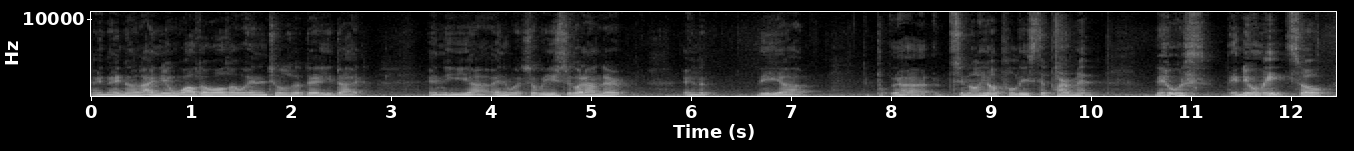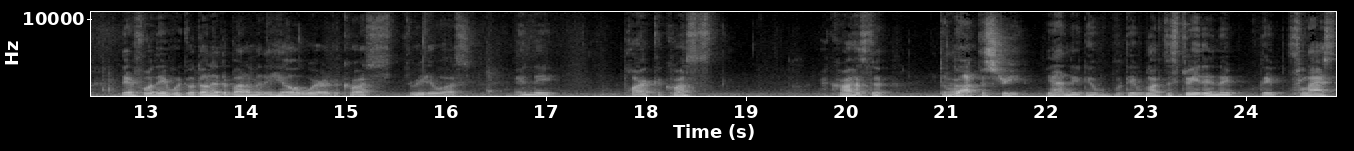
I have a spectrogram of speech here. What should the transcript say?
And I know I knew Waldo all the way until the day he died. And he uh, anyway, so we used to go down there, and the, the uh, uh, Signal Hill Police Department, they would they knew me, so therefore they would go down at the bottom of the hill where the cross street was, and they park across across the To uh, block the street. yeah, and they, they they blocked the street and they they flashed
